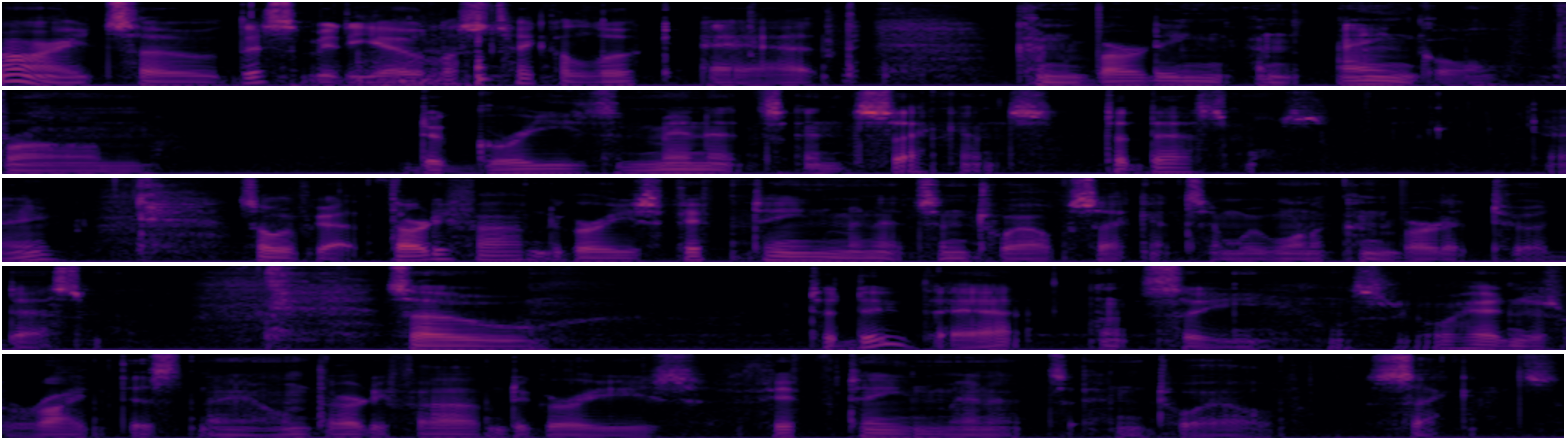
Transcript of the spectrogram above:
Alright, so this video, let's take a look at converting an angle from degrees, minutes, and seconds to decimals. Okay, so we've got 35 degrees, 15 minutes, and 12 seconds, and we want to convert it to a decimal. So to do that, let's see, let's go ahead and just write this down. 35 degrees, 15 minutes, and 12 seconds.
